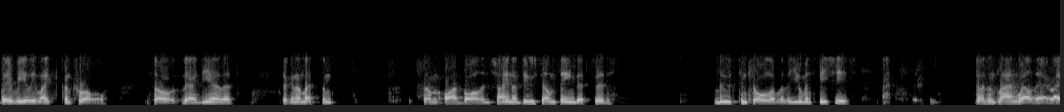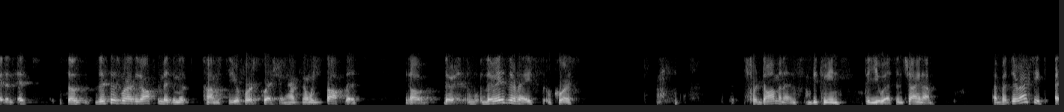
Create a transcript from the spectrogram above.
they really like control. So the idea that they're going to let some some oddball in China do something that could lose control over the human species doesn't land well there, right? And it's so this is where the optimism comes to your first question: How can we stop this? You know, there there is a race, of course, for dominance between the U.S. and China, uh, but there are actually uh,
